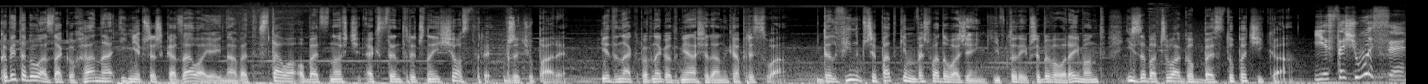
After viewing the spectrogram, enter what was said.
Kobieta była zakochana i nie przeszkadzała jej nawet stała obecność ekscentrycznej siostry w życiu pary. Jednak pewnego dnia sielanka prysła. Delphine przypadkiem weszła do łazienki, w której przebywał Raymond i zobaczyła go bez tupecika. Jesteś łysy.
